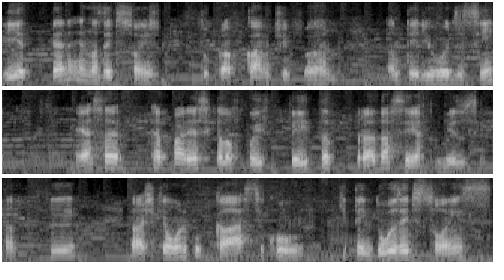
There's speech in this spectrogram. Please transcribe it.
via até né, nas edições do próprio Climate Burn anteriores, assim, essa é, parece que ela foi feita para dar certo mesmo. Assim, tanto que eu acho que é o único clássico que tem duas edições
